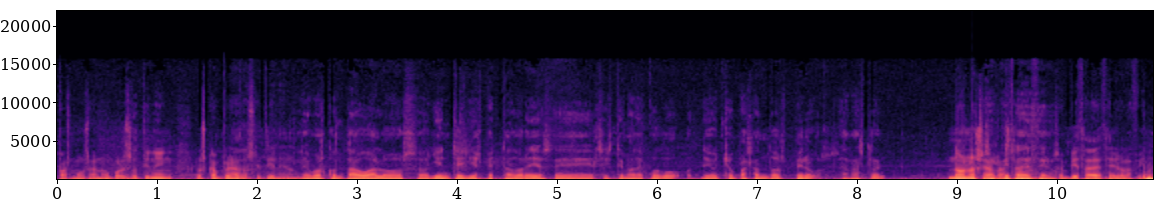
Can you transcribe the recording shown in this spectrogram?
pasmosa, ¿no? Por eso tienen los campeonatos que tienen. Le hemos contado a los oyentes y espectadores el sistema de juego, de 8 pasan 2, pero se arrastran. No, no se, Se empieza arrastra, de no. cero. Se empieza de cero la final.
